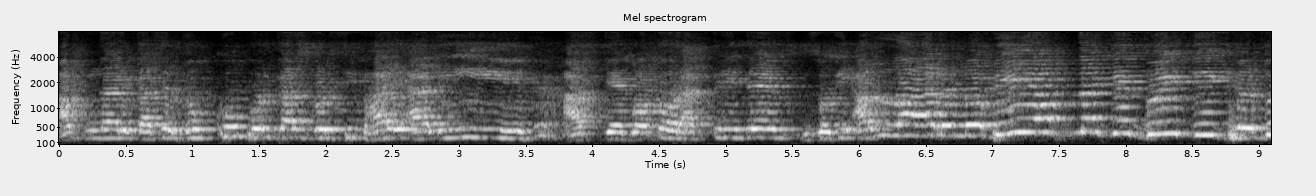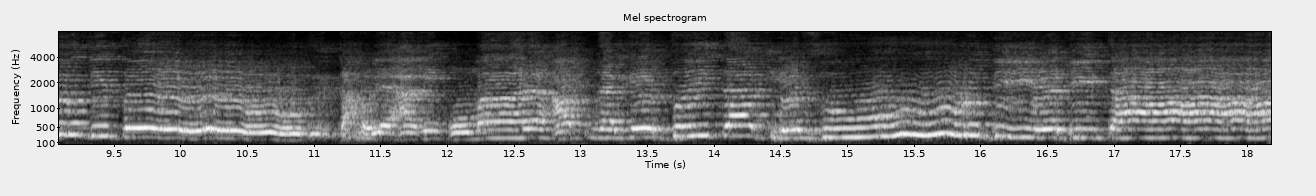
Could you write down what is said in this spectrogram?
আপনার কাছে দুঃখ প্রকাশ করছি ভাই আলী। আজকে গত রাত্রিতে যদি আল্লাহর নবী আপনাকে দুইটি খেজুর দিত তাহলে আমি উমার আপনাকে দুইটা খেজুর দিয়ে দিতাম।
